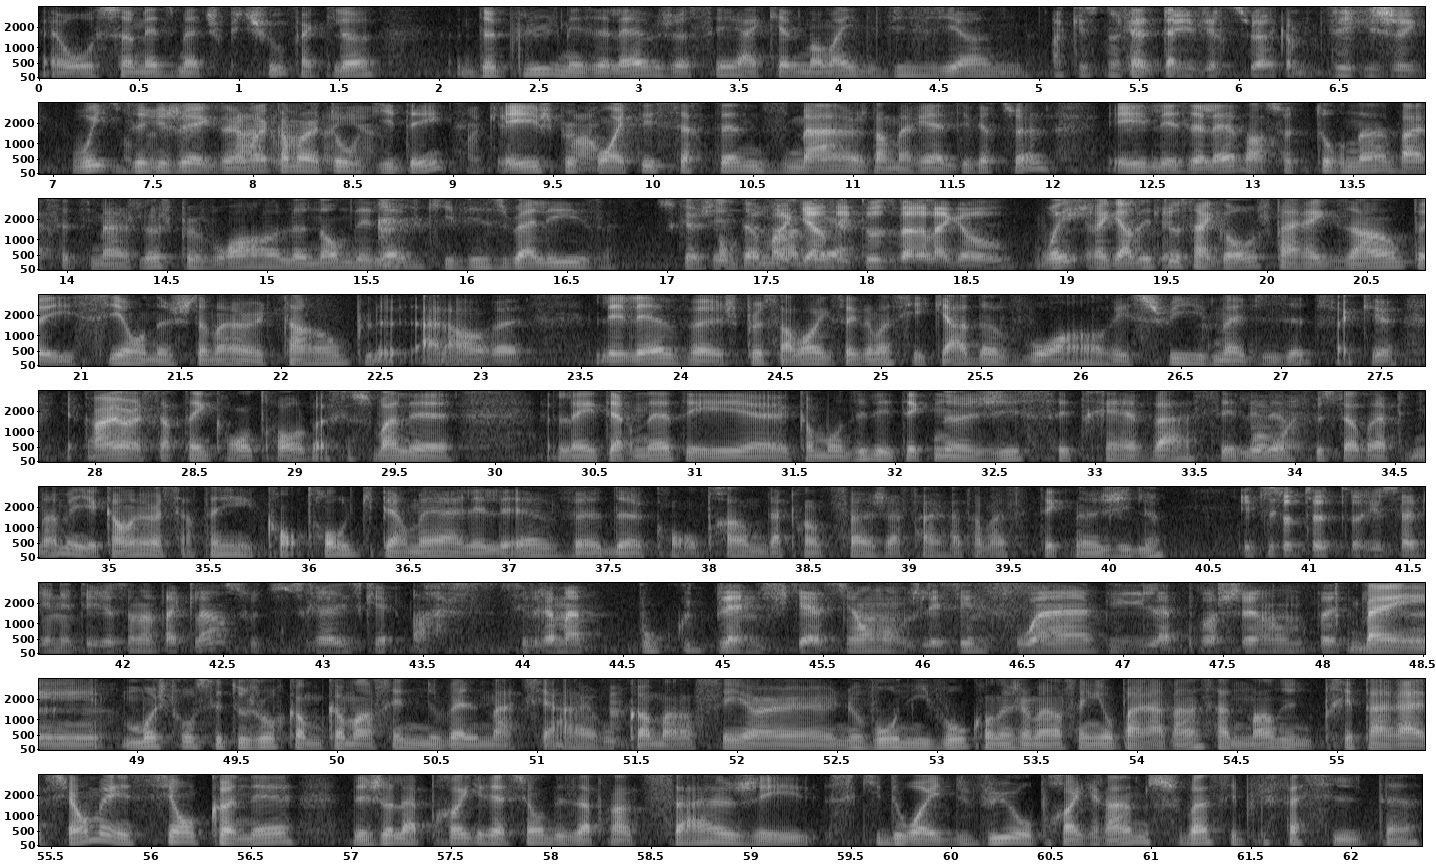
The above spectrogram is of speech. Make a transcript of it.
euh, au sommet du Machu Picchu. Fait que là, de plus, mes élèves, je sais à quel moment ils visionnent. Ok, c'est une Cette- réalité virtuelle comme dirigée. Oui, Si on dirigé peut exactement comme un tour guidé. Et je peux Wow. pointer certaines images dans ma réalité virtuelle. Et les élèves, en se tournant vers cette image-là, je peux voir le nombre d'élèves qui visualisent ce que j'ai demandé. regardez à- tous vers la gauche. Oui, regardez tous à gauche, par exemple. Ici, on a justement un temple. Alors, euh, l'élève, euh, je peux savoir exactement ce qu'il est capable de voir et suivre ma visite. Fait que, il y a quand même un certain contrôle parce que souvent, le- l'Internet et, euh, comme on dit, les technologies, c'est très vaste et l'élève ouais. peut se perdre rapidement, mais il y a quand même un certain contrôle qui permet à l'élève de comprendre l'apprentissage à faire à travers cette technologie-là. Et tout ça, tu as réussi à bien intégrer ça dans ta classe ou tu réalises que ah, c'est vraiment beaucoup de planification, donc je l'essaie une fois, puis la prochaine, peut-être. Ben, moi, je trouve que c'est toujours comme commencer une nouvelle matière ou commencer un nouveau niveau qu'on n'a jamais enseigné auparavant. Ça demande une préparation, mais si on connaît déjà la progression des apprentissages et ce qui doit être vu au programme, souvent, c'est plus facilitant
